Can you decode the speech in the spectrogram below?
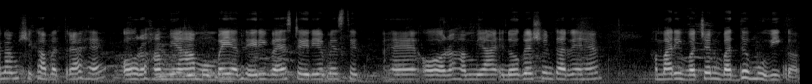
नाम शिखा बत्रा है और हम यहाँ मुंबई अंधेरी वेस्ट एरिया में स्थित हैं और हम यहाँ इनोग्रेशन कर रहे हैं हमारी वचनबद्ध मूवी का।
